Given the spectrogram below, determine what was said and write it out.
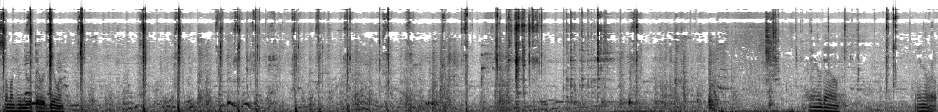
someone who knew what they were doing. Hang her down. Hang her up.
